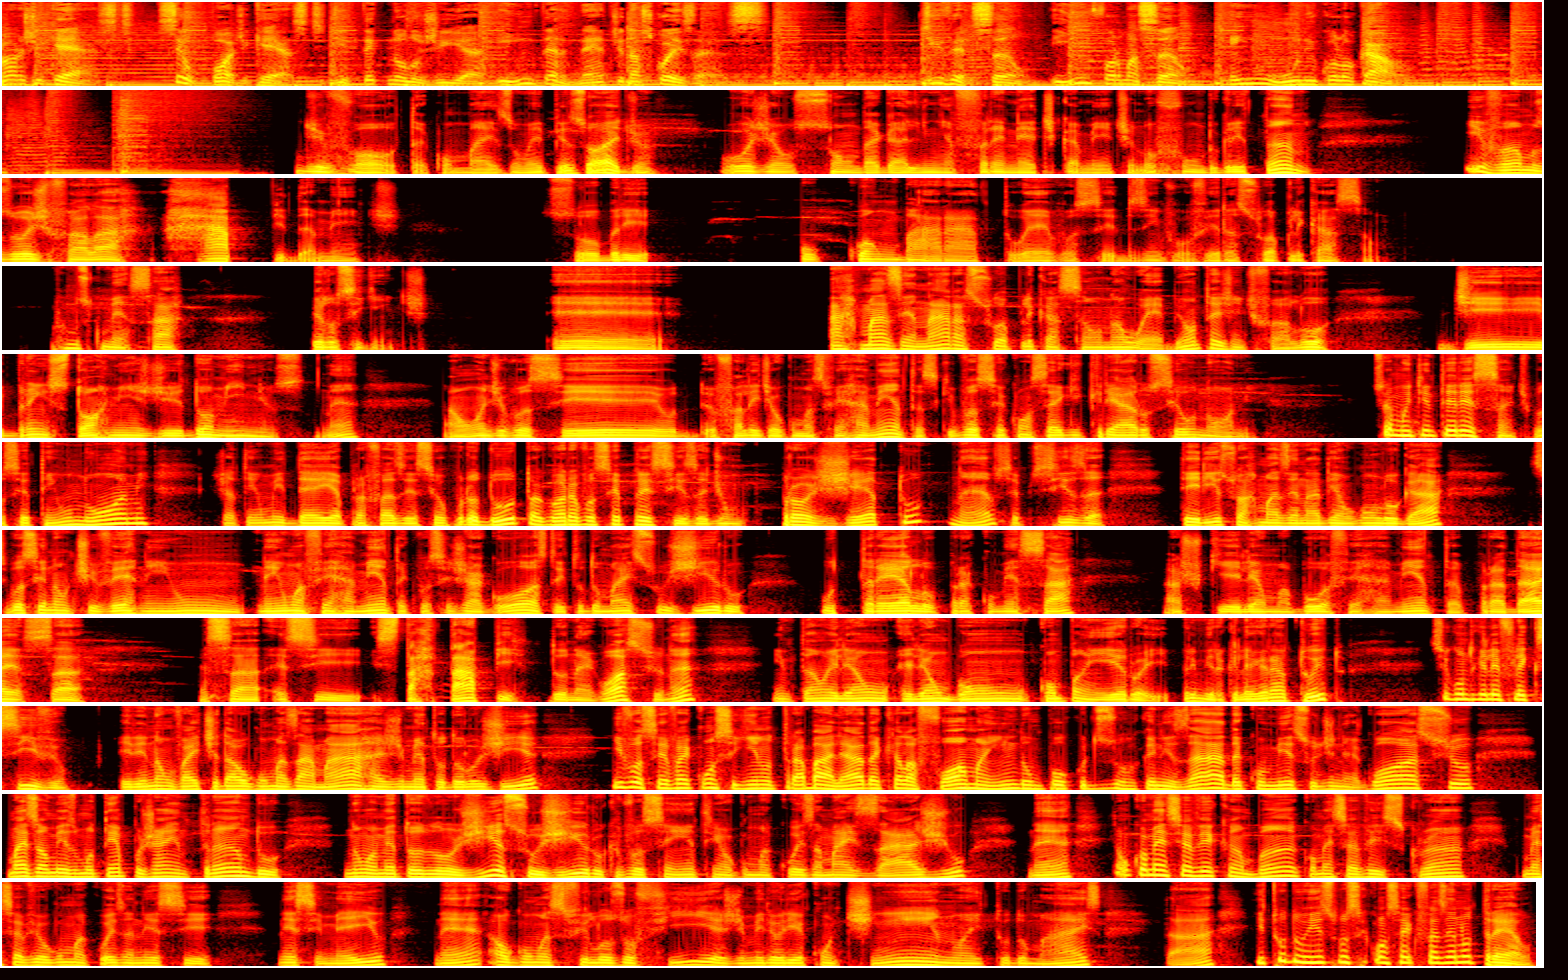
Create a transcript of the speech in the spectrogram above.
Jorge Cast, seu podcast de tecnologia e internet das coisas. Diversão e informação em um único local. De volta com mais um episódio. Hoje é o som da galinha freneticamente no fundo gritando. E vamos hoje falar rapidamente sobre o quão barato é você desenvolver a sua aplicação. Vamos começar pelo seguinte: é, armazenar a sua aplicação na web. Ontem a gente falou de brainstorming de domínios, né? Onde você, eu, eu falei de algumas ferramentas que você consegue criar o seu nome. Isso é muito interessante. Você tem um nome, já tem uma ideia para fazer seu produto, agora você precisa de um projeto, né? Você precisa ter isso armazenado em algum lugar se você não tiver nenhum, nenhuma ferramenta que você já gosta e tudo mais, sugiro o Trello para começar. Acho que ele é uma boa ferramenta para dar essa, essa, esse startup do negócio, né? Então ele é, um, ele é um bom companheiro aí. Primeiro que ele é gratuito, segundo que ele é flexível. Ele não vai te dar algumas amarras de metodologia e você vai conseguindo trabalhar daquela forma ainda um pouco desorganizada, começo de negócio, mas ao mesmo tempo já entrando numa metodologia, sugiro que você entre em alguma coisa mais ágil, né? Então comece a ver Kanban, comece a ver Scrum, comece a ver alguma coisa nesse, nesse meio, né? Algumas filosofias de melhoria contínua e tudo mais, tá? E tudo isso você consegue fazer no Trello.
